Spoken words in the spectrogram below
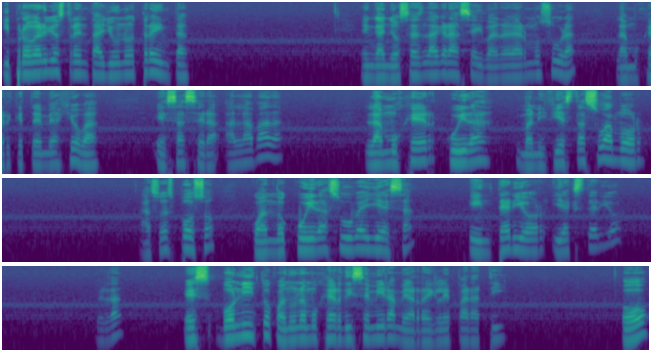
Y Proverbios 31, 30, engañosa es la gracia y vana la hermosura, la mujer que teme a Jehová, esa será alabada. La mujer cuida y manifiesta su amor a su esposo cuando cuida su belleza interior y exterior. ¿verdad? Es bonito cuando una mujer dice, mira, me arreglé para ti. O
